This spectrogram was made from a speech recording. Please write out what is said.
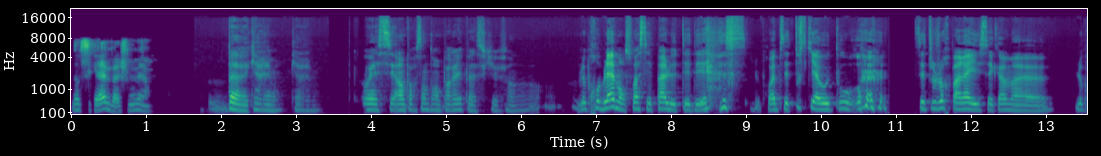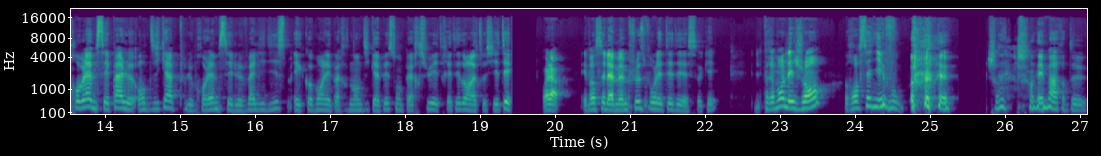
Donc c'est quand même vachement bien. Bah, carrément, carrément. Ouais, c'est important d'en parler parce que enfin, le problème en soi, c'est pas le TDS. Le problème, c'est tout ce qu'il y a autour. c'est toujours pareil. C'est comme. euh, Le problème, c'est pas le handicap. Le problème, c'est le validisme et comment les personnes handicapées sont perçues et traitées dans la société. Voilà. Et ben, c'est la même chose pour les TDS, ok? Vraiment, les gens, renseignez-vous. J'en ai, marre de,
